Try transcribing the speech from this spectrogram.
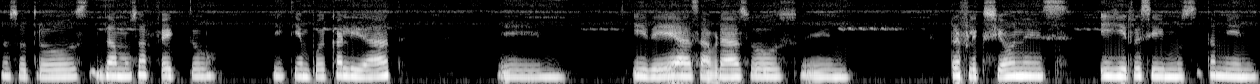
Nosotros damos afecto y tiempo de calidad, em, ideas, abrazos, em, reflexiones y recibimos también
